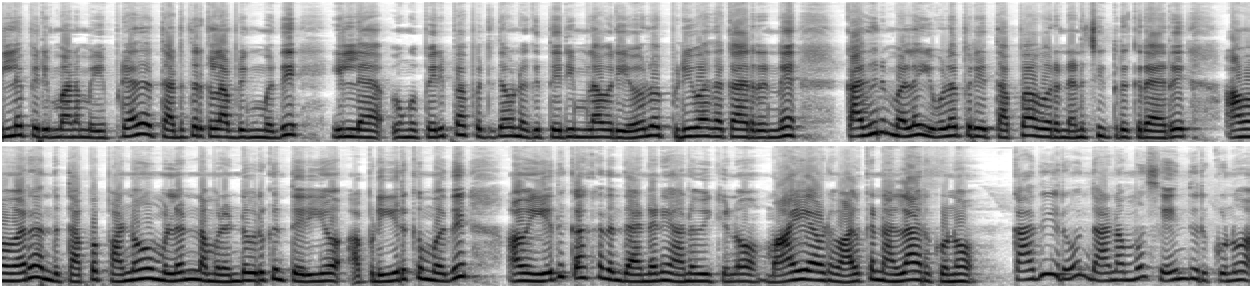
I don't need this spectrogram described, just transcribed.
இல்லை பெரியம்மா நம்ம எப்படியாவது தடுத்துருக்கலாம் அப்படிங்கும்போது இல்லை உங்கள் பெரியப்பா பற்றி தான் உனக்கு தெரியுமில அவர் எவ்வளோ பிடிவாதக்காரருன்னு. கதிர் மேலே இவ்வளோ பெரிய தப்பை அவர் நினச்சிக்கிட்டு இருக்கிறாரு அவன் வர அந்த தப்பை பண்ணவும் இல்லைன்னு நம்ம ரெண்டு பேருக்கும் தெரியும். அப்படி இருக்கும்போது அவன் எதுக்காக அந்த தண்டனை அனுபவிக்கணும்? மாயாவோட வாழ்க்கை நல்லா இருக்கணும். கதிரும் தனமும் சேர்ந்து இருக்கணும்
